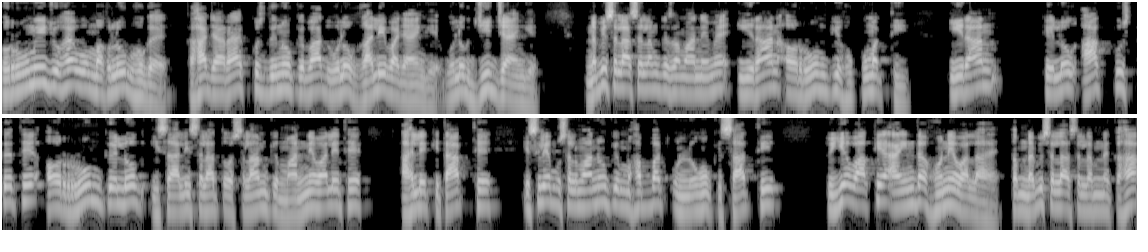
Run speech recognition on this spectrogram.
رومی جو ہے وہ مغلوب ہو گئے۔ کہا جا رہا ہے، کچھ دنوں کے بعد وہ لوگ غالب آ جائیں گے، وہ لوگ جیت جائیں گے۔ نبی صلی اللہ علیہ وسلم کے زمانے میں ایران اور روم کی حکومت تھی۔ ایران کے لوگ آگ پوچھتے تھے اور روم کے لوگ عیسیٰ علیہ صلاۃ والسلام کے ماننے والے تھے، اہل کتاب تھے۔ اس لیے مسلمانوں کی محبت ان لوگوں کے ساتھ تھی۔ تو یہ واقعہ آئندہ ہونے والا ہے۔ تب نبی صلی اللہ علیہ وسلم نے کہا،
